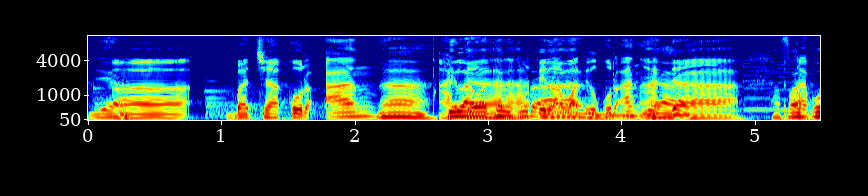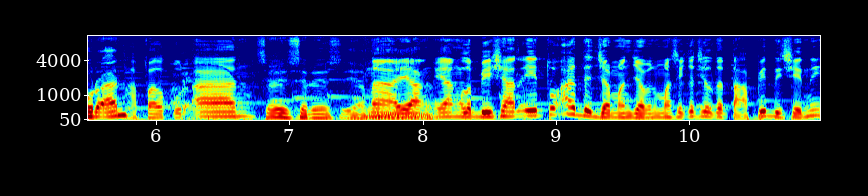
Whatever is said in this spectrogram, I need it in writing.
Iya. Eh, baca Quran Nah, ada, tilawatil Quran. tilawatil Quran Iya. ada. Hafal Tetap- Quran? Hafal Quran. Serius serius ya. Nah, benar, yang yang lebih syar'i itu ada zaman-zaman masih kecil, tetapi di sini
